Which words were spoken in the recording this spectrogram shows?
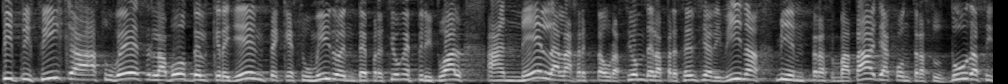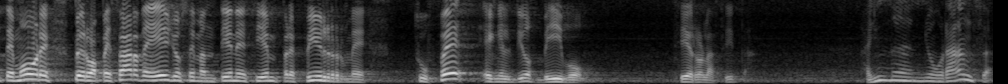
Tipifica a su vez la voz del creyente que sumido en depresión espiritual anhela la restauración de la presencia divina mientras batalla contra sus dudas y temores, pero a pesar de ello se mantiene siempre firme su fe en el Dios vivo. Cierro la cita. Hay una añoranza,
